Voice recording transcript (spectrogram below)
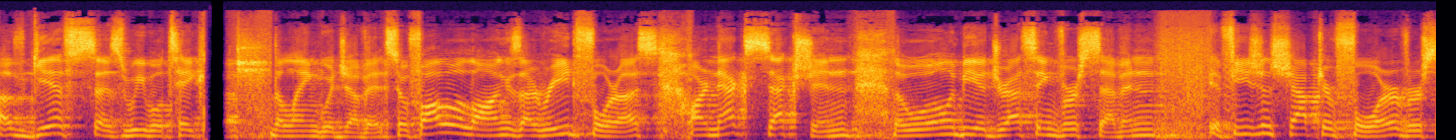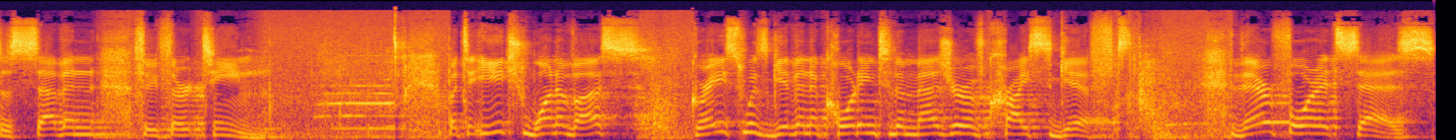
of gifts, as we will take the language of it. So follow along as I read for us our next section that will only be addressing verse 7, Ephesians chapter 4, verses 7 through 13. But to each one of us, grace was given according to the measure of Christ's gift. Therefore, it says,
